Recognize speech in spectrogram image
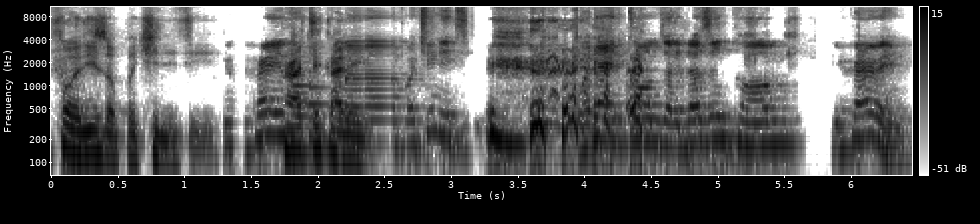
for this opportunity. Preparing Practically. opportunity. Whether it comes or it doesn't come, preparing.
